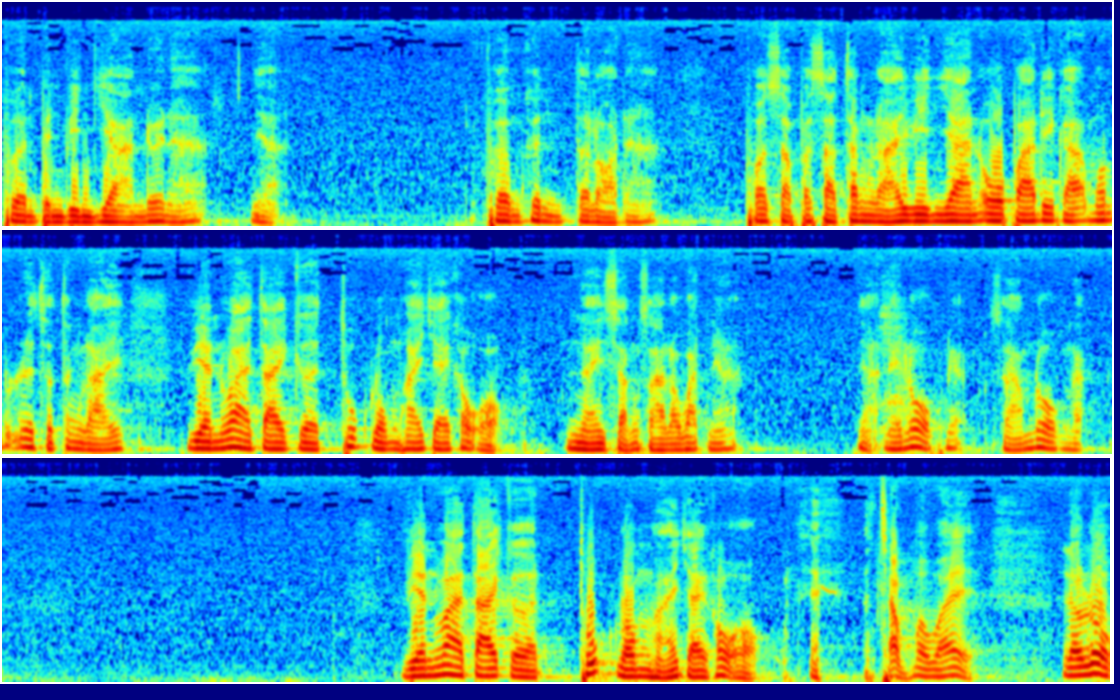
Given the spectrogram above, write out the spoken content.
เพื่อนเป็นวิญญาณด้วยนะฮะเนี่ยเพิ่มขึ้นตลอดนะฮะพอสรรพสัตว์ทั้งหลายวิญญาณโอปาติกะมนุษย์สัตว์ทั้งหลาย เวียนว่าใจเกิดทุกลมหายใจเข้าออก ในสังสารวัฏเนี้ยเนี่ยในโลกเนี่ยสามโลกนะเวียนว่าตายเกิดทุกลมหายใจเข้าออกจำเอาไว้ แล้วโลก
